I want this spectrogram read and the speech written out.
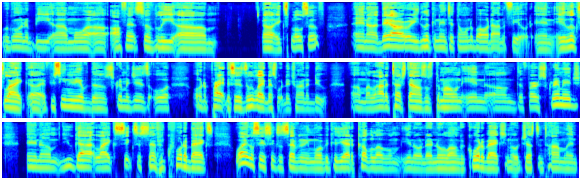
We're going to be uh, more uh, offensively um, uh, explosive and uh, they're already looking into throwing the ball down the field. And it looks like uh, if you've seen any of the scrimmages or or the practices, it looks like that's what they're trying to do. Um, a lot of touchdowns was thrown in um, the first scrimmage, and um, you got like six or seven quarterbacks. Well, I ain't gonna say six or seven anymore because you had a couple of them. You know, they're no longer quarterbacks. You know, Justin Tomlin.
